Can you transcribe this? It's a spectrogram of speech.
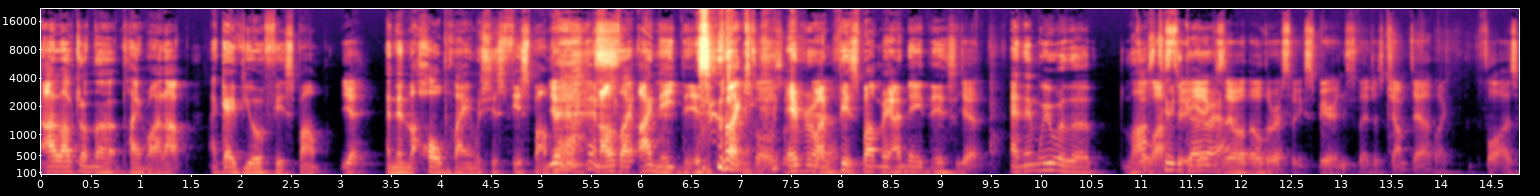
I loved on the plane right up. I gave you a fist bump, yeah, and then the whole plane was just fist bumping. Yes. And I was like, I need this. like awesome. everyone Yeah. fist bump me. I need this. yeah. And then we were the last, the two to go yeah, because all, the rest of experience, they just jumped out like flies.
